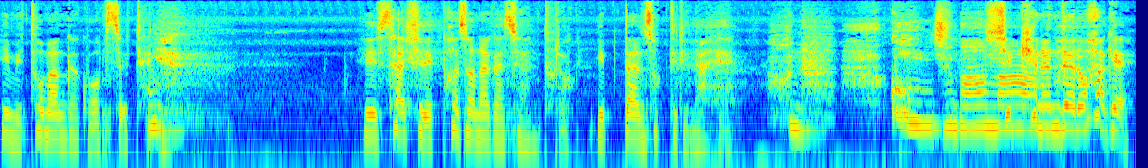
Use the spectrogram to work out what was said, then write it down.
이미 도망가고 없을 테니. 이 사실이 퍼져나가지 않도록 입단속들이나 해. 허나, 공주마마. 시키는 대로 하게.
